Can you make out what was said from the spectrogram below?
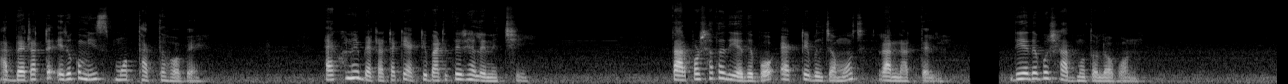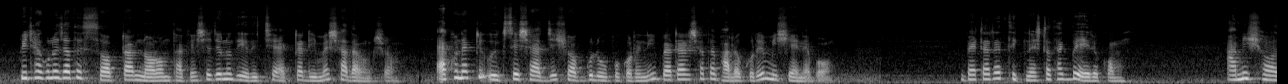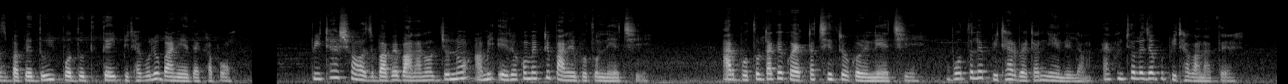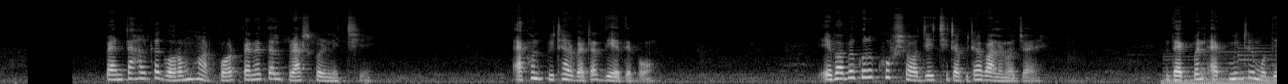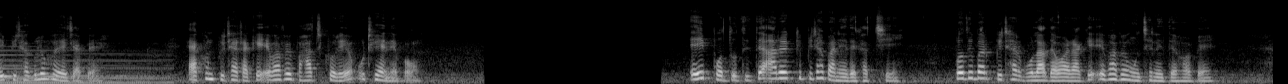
আর ব্যাটারটা এরকমই স্মুথ থাকতে হবে। এখন এই ব্যাটারটাকে একটি বাটিতে ঢেলে নিচ্ছি। তারপর সাথে দিয়ে দেব এক টেবিল চামচ রান্নার তেল। দিয়ে দেব স্বাদ মতো লবণ। পিঠাগুলো যাতে সফট আর নরম থাকে, সেজন্য দিয়ে দিচ্ছে একটা ডিমের সাদা অংশ। এখন একটি উইক্সের সাহায্যে সবগুলো উপকরণই ব্যাটারের সাথে ভালো করে মিশিয়ে নেব। ব্যাটারের থিকনেসটা থাকবে এরকম। আমি সহজভাবে দুই পদ্ধতিতে এই পিঠাগুলো বানিয়ে দেখাবো। পিঠা সহজভাবে বানানোর জন্য আমি এরকম একটি পানির বোতল নিয়েছি। আর বোতলটাকে কয়েকটা ছিদ্র করে নিয়েছি। বোতলে পিঠার ব্যাটার নিয়ে নিলাম। এখন চলে যাব পিঠা বানাতে। প্যানটা হালকা গরম হওয়ার পর প্যানের তেল ব্রাশ করে নিচ্ছি। এখন পিঠার ব্যাটার দিয়ে দেব। এভাবে করে খুব সহজেই ছিটা পিঠা বানানো যায়। দেখবেন এক মিনিটের মধ্যেই পিঠাগুলো হয়ে যাবে। এখন পিঠাটাকে এভাবে ভাজ করে উঠিয়ে নেব। এই পদ্ধতিতে আরও একটি পিঠা বানিয়ে দেখাচ্ছি। প্রতিবার পিঠার গোলা দেওয়ার আগে এভাবে মুছে নিতে হবে।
